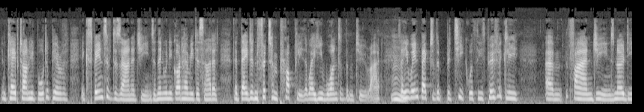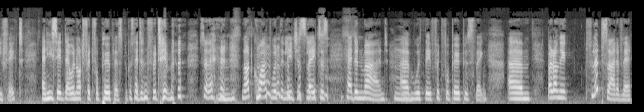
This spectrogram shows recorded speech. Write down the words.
in Cape Town who'd bought a pair of expensive designer jeans, and then when he got home, he decided that they didn't fit him properly the way he wanted them to, right? So mm. he went back to the boutique with these perfectly um, fine jeans, no defect, and he said they were not fit for purpose because they didn't fit him. so mm. not quite what the legislators had in mind mm. um, with their fit for purpose thing. Um, but on the flip side of that,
